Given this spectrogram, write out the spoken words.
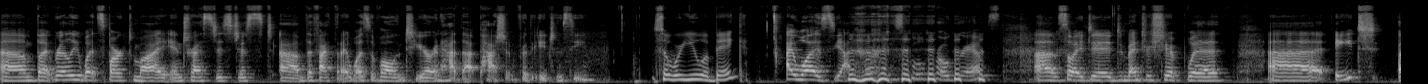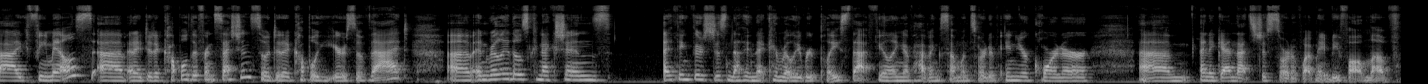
Um, but really, what sparked my interest is just um, the fact that I was a volunteer and had that passion for the agency. So, were you a big? I was, yeah, school programs. Um, so I did mentorship with uh, eight uh, females, um, and I did a couple different sessions. So I did a couple years of that, um, and really those connections. I think there's just nothing that can really replace that feeling of having someone sort of in your corner. Um, and again, that's just sort of what made me fall in love.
